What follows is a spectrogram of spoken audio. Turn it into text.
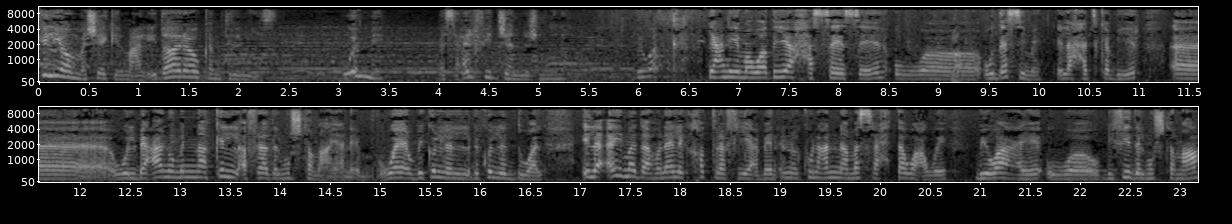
كل يوم مشاكل مع الإدارة وكم تلميذ. وأمي بس عرفت تجنج مننا بوقت يعني مواضيع حساسة و... ودسمة إلى حد كبير. آه واللي بيعانوا منها كل أفراد المجتمع يعني وبكل ال... بكل الدول. إلى أي مدى هنالك خطرة في بين إنه يكون عندنا مسرح توعوي بيوعي وبيفيد المجتمع؟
